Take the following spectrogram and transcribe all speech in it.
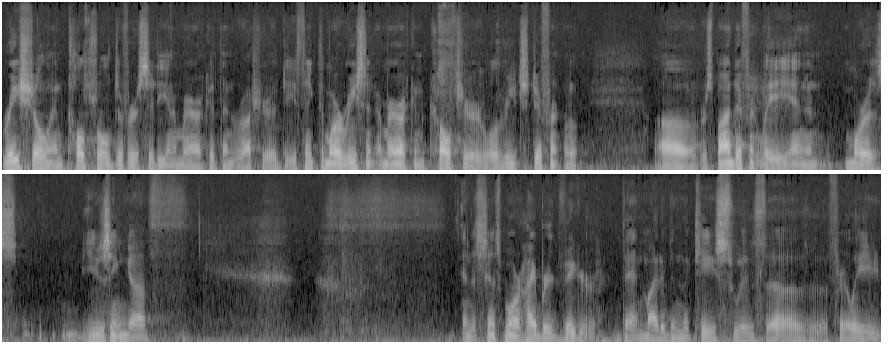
racial and cultural diversity in America than Russia? Do you think the more recent American culture will reach different, uh, respond differently and more using, uh, in a sense, more hybrid vigor than might have been the case with uh, the fairly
